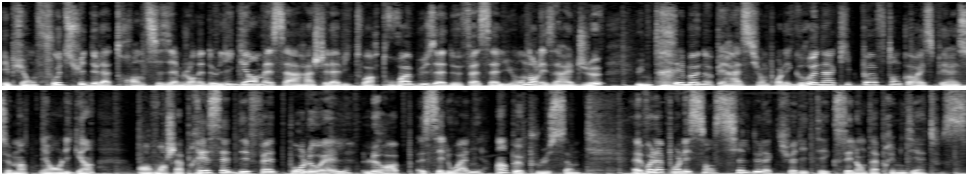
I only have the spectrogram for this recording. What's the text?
Et puis en foot, suite de la 36e journée de Ligue 1, Metz a arraché la victoire 3 buts à 2 face à Lyon dans les arrêts de jeu. Une très bonne opération pour les Grenats qui peuvent encore espérer se maintenir en Ligue 1. En revanche, après cette défaite pour l'OL, l'Europe s'éloigne un peu plus. Voilà pour l'essentiel de l'actualité. Excellent après-midi à tous.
